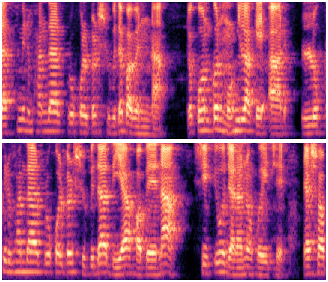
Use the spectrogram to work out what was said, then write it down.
লক্ষ্মীর ভান্ডার প্রকল্পের সুবিধা পাবেন না। তো কোন কোন মহিলাকে আর লক্ষ্মীর ভান্ডার প্রকল্পের সুবিধা দেওয়া হবে না সেটিও জানানো হয়েছে। তাই সব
